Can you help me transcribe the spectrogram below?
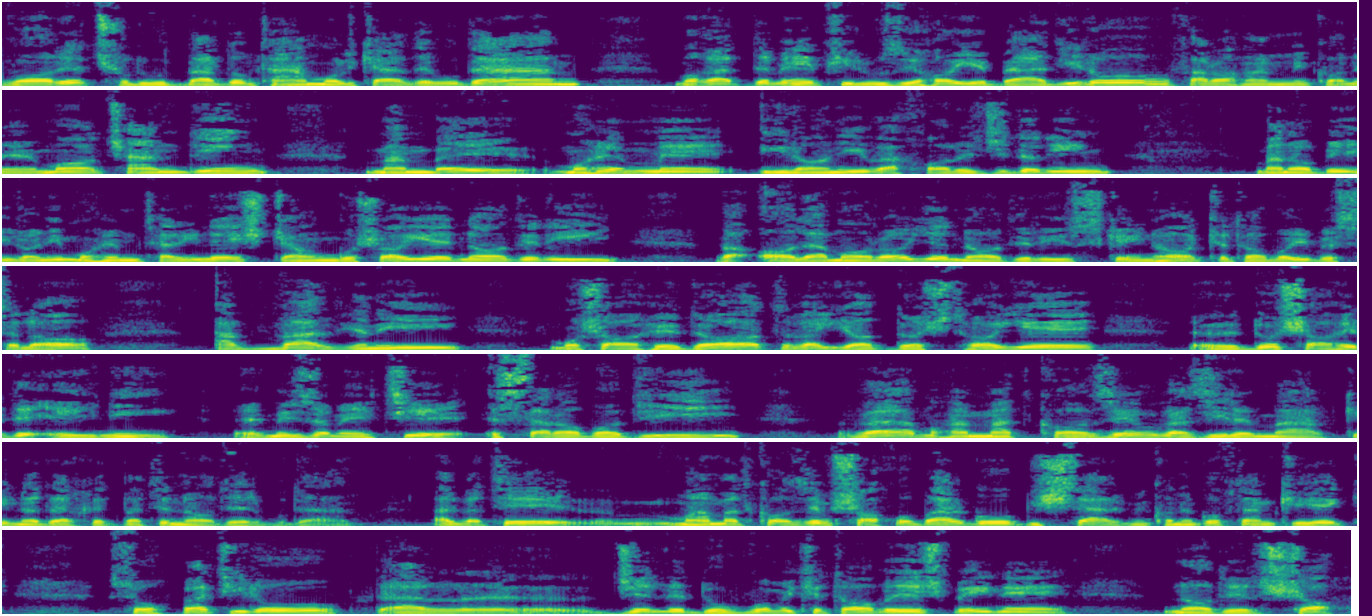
وارد شده بود مردم تحمل کرده بودن مقدمه پیروزی های بعدی رو فراهم می‌کنه. ما چندین منبع مهم ایرانی و خارجی داریم. منابع ایرانی مهمترینش جهانگشای نادری و آلمارای نادری است که اینها کتابایی به صلاح اول یعنی مشاهدات و یادداشت‌های دو شاهد عینی میرزا مهدی استرابادی و محمد کازم وزیر مرو که اینا در خدمت نادر بودن. البته محمد کازم شاخ و برگ رو بیشتر می‌کنه. گفتم که یک صحبتی رو در جل دوم کتابش بین نادر شاه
